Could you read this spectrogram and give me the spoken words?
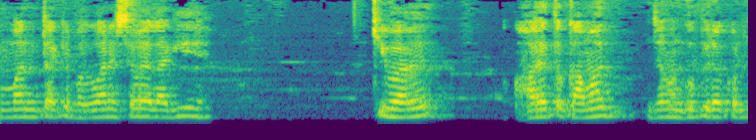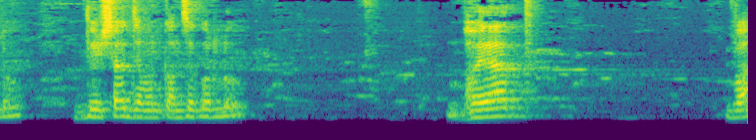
মনটাকে ভগবানের সেবায় লাগিয়ে কিভাবে হয়তো কামাদ যেমন গোপীরা করলো দ্বেষাত যেমন কংস করলো ভয়াত বা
